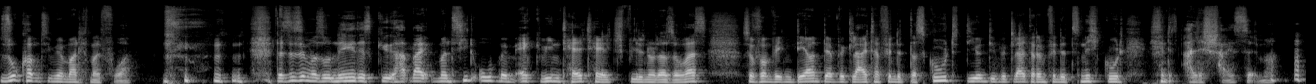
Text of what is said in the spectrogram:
so kommt sie mir manchmal vor. das ist immer so, nee, das, weil man sieht oben im Eck wie ein Telltale spielen oder sowas. So von wegen der und der Begleiter findet das gut, die und die Begleiterin findet es nicht gut. Ich finde alles scheiße immer.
